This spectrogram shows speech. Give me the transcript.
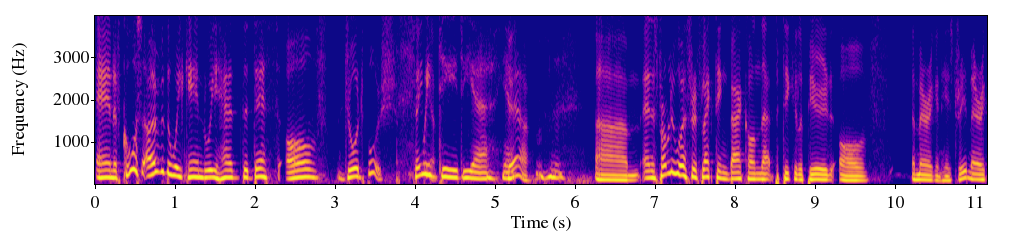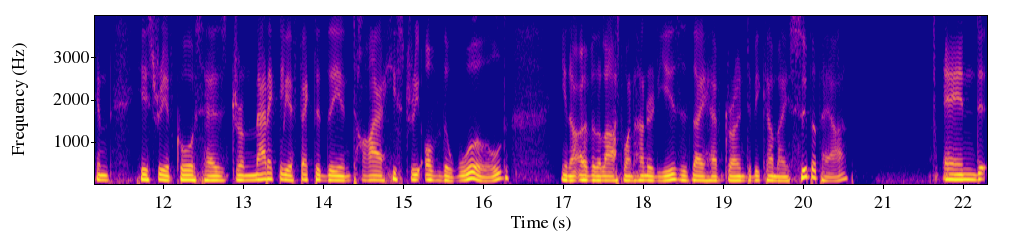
And of course, over the weekend we had the death of George Bush We did, yeah, yeah. Yeah. hmm Um, and it's probably worth reflecting back on that particular period of American history. American history, of course, has dramatically affected the entire history of the world. You know, over the last 100 years, as they have grown to become a superpower. And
